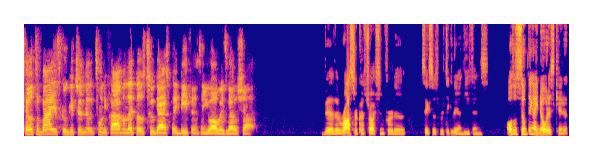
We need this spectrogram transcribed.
Tell Tobias go get you another twenty-five, and let those two guys play defense, and you always got a shot. The the roster construction for the Sixers, particularly on defense. Also, something I noticed, Kenneth,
